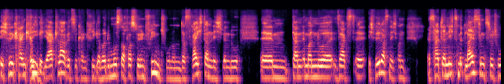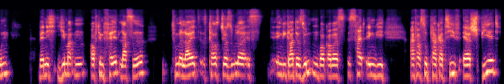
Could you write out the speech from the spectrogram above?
Ich will keinen Krieg. Richtig. Ja, klar willst du keinen Krieg, aber du musst auch was für den Frieden tun. Und das reicht dann nicht, wenn du ähm, dann immer nur sagst, äh, ich will das nicht. Und es hat ja nichts mit Leistung zu tun, wenn ich jemanden auf dem Feld lasse. Tut mir leid, Klaus Jasula ist irgendwie gerade der Sündenbock, aber es ist halt irgendwie einfach so plakativ. Er spielt,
